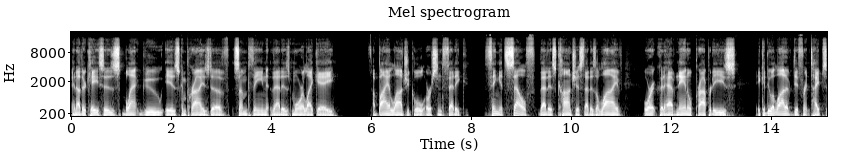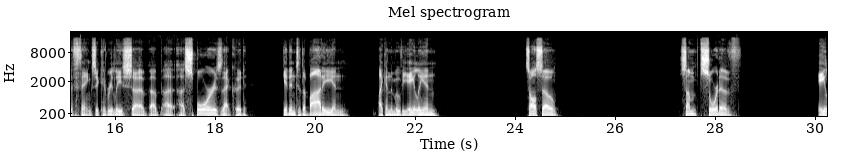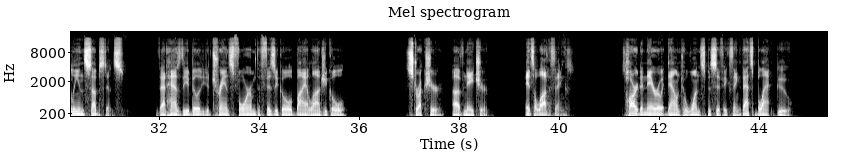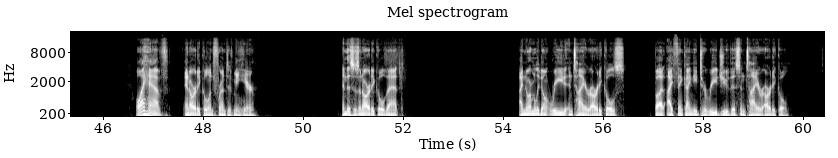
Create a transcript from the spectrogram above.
In other cases, black goo is comprised of something that is more like a, a biological or synthetic thing itself that is conscious, that is alive, or it could have nano properties it could do a lot of different types of things. It could release uh, uh, uh, uh, spores that could get into the body, and like in the movie Alien. It's also some sort of alien substance that has the ability to transform the physical, biological structure of nature. It's a lot of things. It's hard to narrow it down to one specific thing. That's black goo. Well, I have an article in front of me here. And this is an article that I normally don't read entire articles, but I think I need to read you this entire article.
